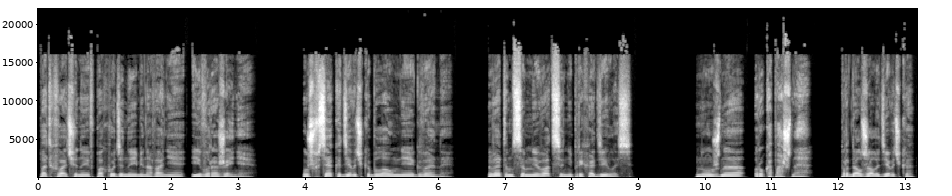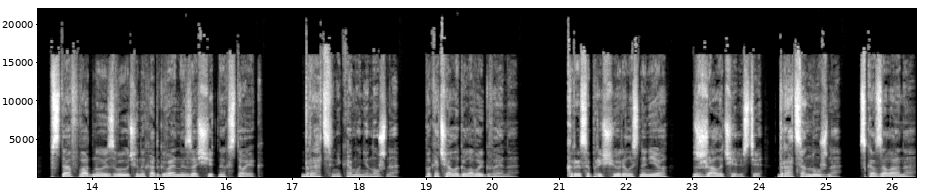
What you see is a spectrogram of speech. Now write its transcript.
подхваченные в походе наименования и выражения. Уж всяко девочка была умнее Гвены. В этом сомневаться не приходилось. «Нужно рукопашное», — продолжала девочка, встав в одну из выученных от Гвены защитных стоек. «Драться никому не нужно», — покачала головой Гвена. Крыса прищурилась на нее, сжала челюсти. «Драться нужно», — сказала она.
